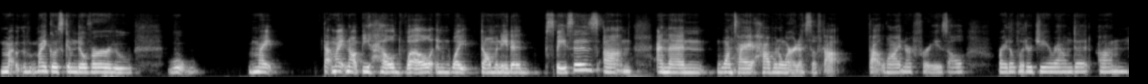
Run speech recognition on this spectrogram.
might, might go skimmed over who, who might that might not be held well in white dominated spaces um, and then once i have an awareness of that that line or phrase i'll write a liturgy around it um,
